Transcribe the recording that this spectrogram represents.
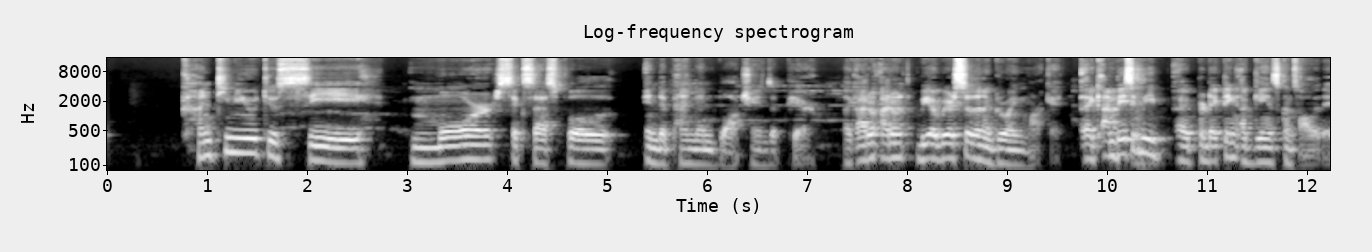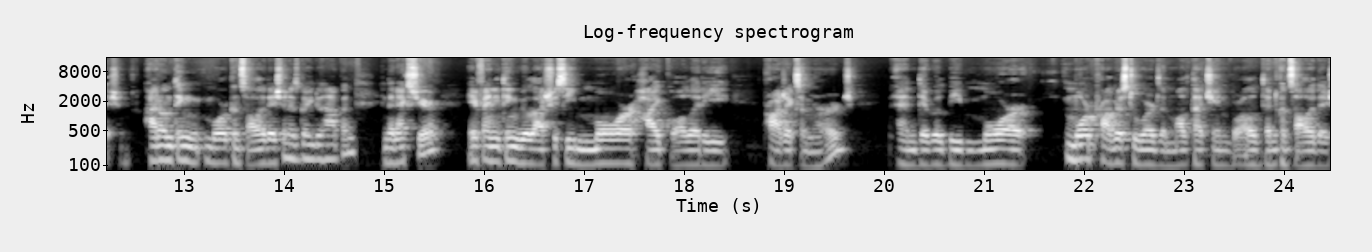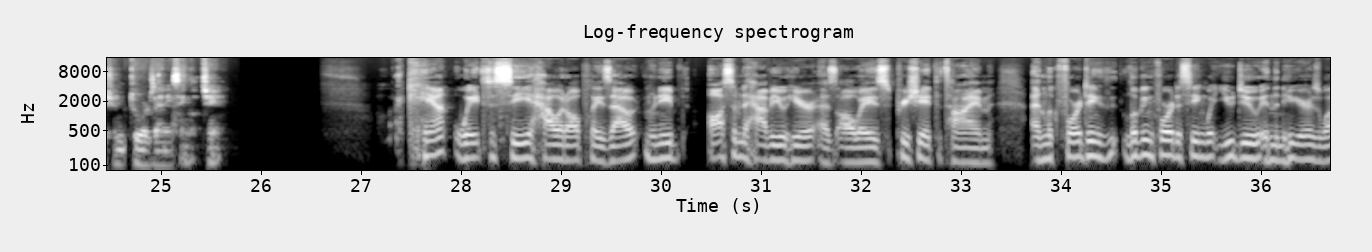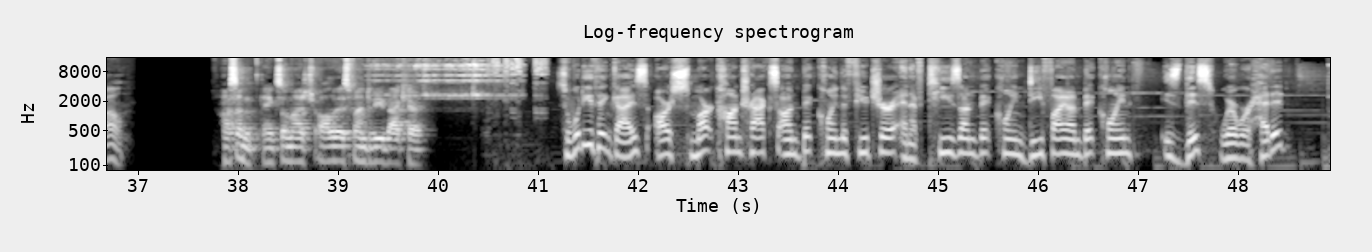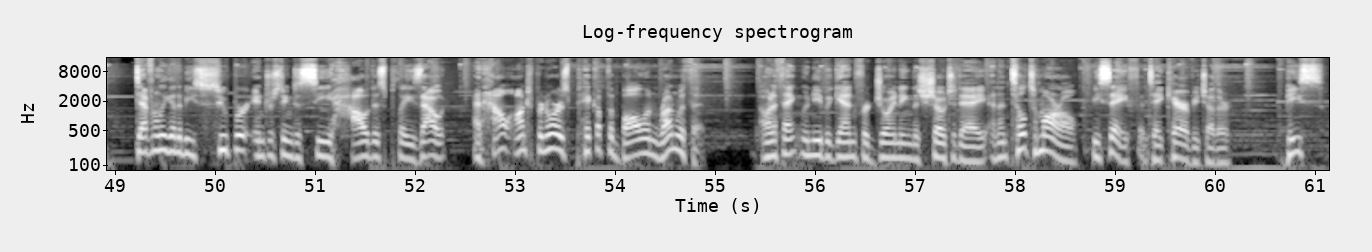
continue to see more successful independent blockchains appear. Like I don't, I don't. We are we're still in a growing market like I'm basically uh, predicting against consolidation. I don't think more consolidation is going to happen in the next year. If anything, we'll actually see more high quality projects emerge, and there will be more more progress towards a multi-chain world than consolidation towards any single chain. I can't wait to see how it all plays out. Muneeb, awesome to have you here as always. Appreciate the time and look forward to looking forward to seeing what you do in the new year as well. Awesome. Thanks so much. Always fun to be back here. So, what do you think, guys? Are smart contracts on Bitcoin the future? NFTs on Bitcoin? DeFi on Bitcoin? Is this where we're headed? Definitely going to be super interesting to see how this plays out and how entrepreneurs pick up the ball and run with it. I want to thank Muneeb again for joining the show today. And until tomorrow, be safe and take care of each other. Peace.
